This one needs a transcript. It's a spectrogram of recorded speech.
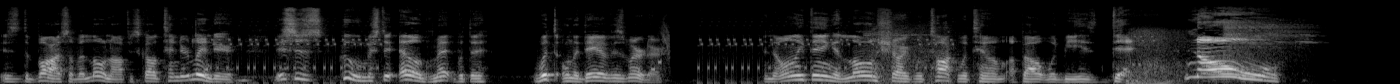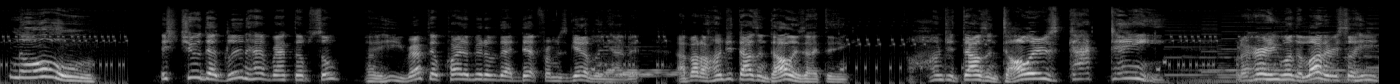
is the boss of a loan office called Tender Lender. This is who Mr. Elg met with the with on the day of his murder. And the only thing a loan shark would talk with him about would be his debt. No! No! It's true that Glenn had racked up some. Uh, he racked up quite a bit of that debt from his gambling habit. About a hundred thousand dollars, I think. A hundred thousand dollars? God dang! But I heard he won the lottery, so he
